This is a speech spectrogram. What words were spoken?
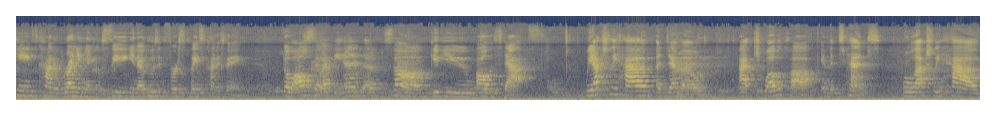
teams kind of running and you'll see, you know, who's in first place kind of thing. They'll also, at the end of the song, give you all the stats. We actually have a demo at 12 o'clock in the tent where we'll actually have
